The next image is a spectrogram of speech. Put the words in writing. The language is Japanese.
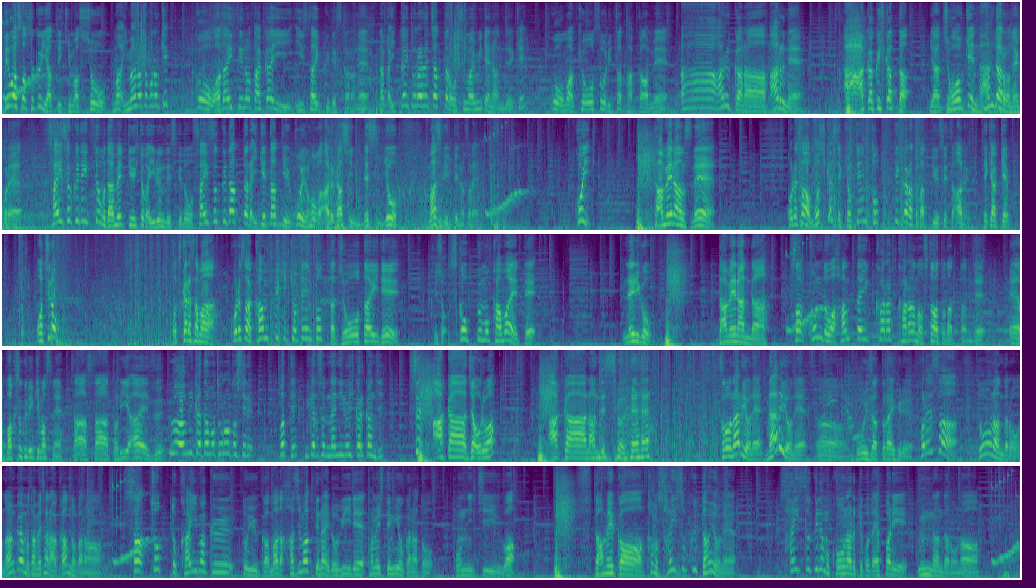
では早速やっていきましょう。まあ今のところ結構話題性の高いイーサイクですからね。なんか一回取られちゃったらおしまいみたいなんで、結構まあ競争率は高め。あー、あるかなあるね。あー、赤く光った。いや、条件なんだろうね、これ。最速で行ってもダメっていう人がいるんですけど、最速だったらいけたっていう声の方があるらしいんですよ。マジで言ってんの、それ。来いダメなんすね。これさ、もしかして拠点取ってからとかっていう説ある？敵発見。落ちろお疲れ様。これさ、完璧拠点取った状態で、よいしょ、スコップも構えて、レディゴー。ダメなんだ。さあ、今度は反対からからのスタートだったんで、えー、爆速でいきますね。さあさあ、とりあえず、うわ、味方も取ろうとしてる。待って、味方それ何色光る感じ？す赤じゃあ俺は？赤なんですよねそうなるよね。なるよね。うん。ボーイザットライフル。これさ、どうなんだろう何回も試さなあかんのかな？さあ、ちょっと開幕というか、まだ始まってないロビーで試してみようかなと。こんにちは。ダメか。多分最速だよね。最速でもこうなるってことはやっぱり運なんだろうな。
